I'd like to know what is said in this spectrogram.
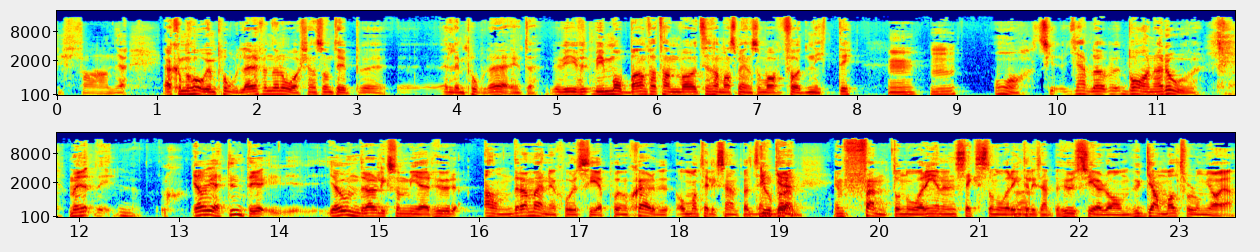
Fy fan. Jag, jag kommer ihåg en polare för några år sedan som typ, eh, eller en polare är det ju inte. Vi, vi mobbade honom för att han var tillsammans med en som var född 90. Åh, jävla barnarov. Men jag, jag vet inte, jag, jag undrar liksom mer hur andra människor ser på en själv. Om man till exempel tänker en, en 15-åring eller en 16-åring till exempel. Hur ser de, hur gammal tror de jag är?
